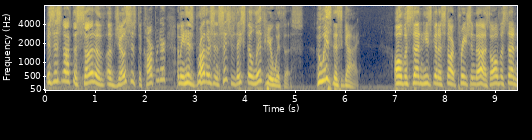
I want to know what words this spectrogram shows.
Is this not the son of, of Joseph the carpenter? I mean, his brothers and sisters, they still live here with us. Who is this guy? All of a sudden, he's going to start preaching to us. All of a sudden,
